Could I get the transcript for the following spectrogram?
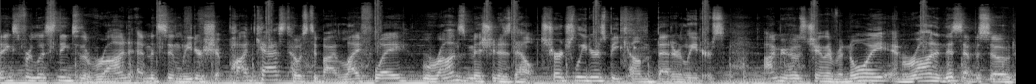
Thanks for listening to the Ron Edmondson Leadership Podcast hosted by Lifeway. Ron's mission is to help church leaders become better leaders. I'm your host, Chandler Vannoy, and Ron, in this episode,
